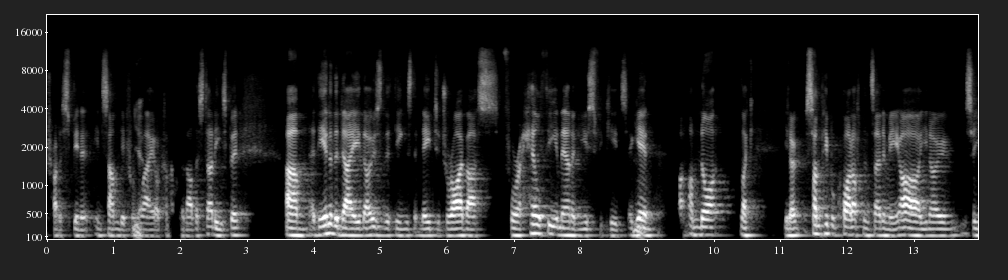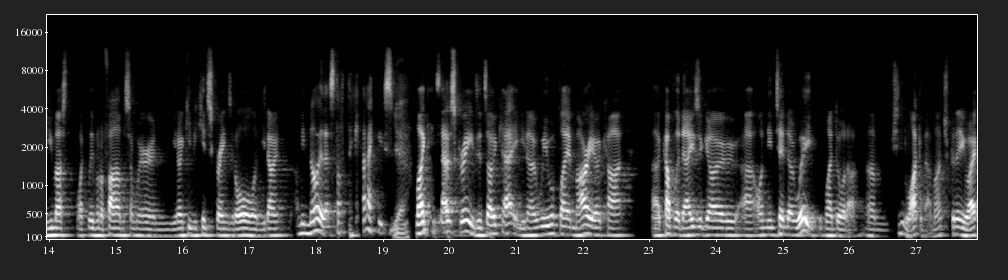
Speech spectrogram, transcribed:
try to spin it in some different yep. way or come up with other studies. But um, at the end of the day, those are the things that need to drive us for a healthy amount of use for kids. Mm. Again, mm. I'm not like you know, some people quite often say to me, "Oh, you know, so you must like live on a farm somewhere and you don't give your kids screens at all, and you don't." I mean, no, that's not the case. Yeah, my kids have screens. It's okay. You know, we were playing Mario Kart a couple of days ago uh, on Nintendo Wii with my daughter. Um, she didn't like it that much, but anyway,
